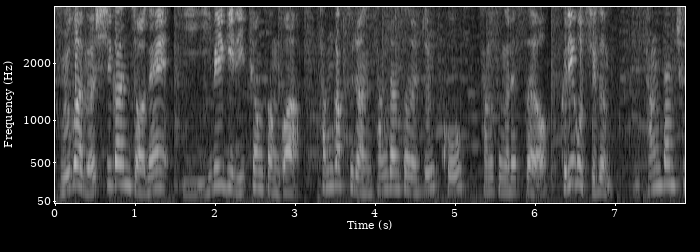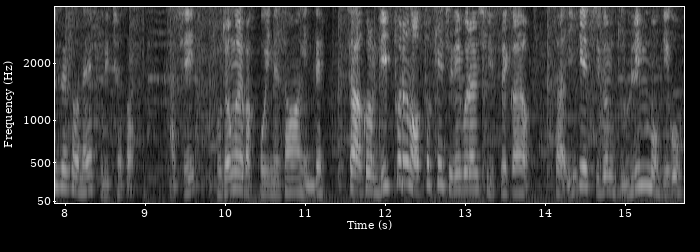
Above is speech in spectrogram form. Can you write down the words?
불과 몇 시간 전에 이 200일 이평선과 삼각수렴 상단선을 뚫고 상승을 했어요. 그리고 지금 이 상단 추세선에 부딪혀서 다시 조정을 받고 있는 상황인데 자 그럼 리플은 어떻게 진입을 할 수 있을까요? 자 이게 지금 눌림목이고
